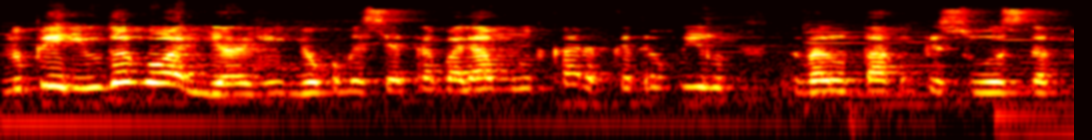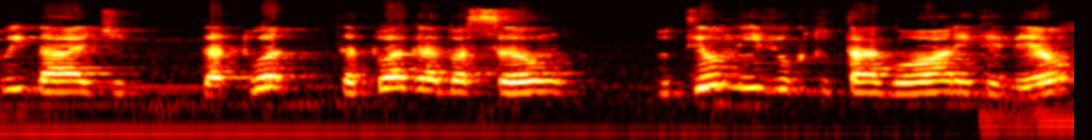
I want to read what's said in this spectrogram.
no período agora. E eu comecei a trabalhar muito, cara, fica tranquilo, tu vai lutar com pessoas da tua idade, da tua, da tua graduação, do teu nível que tu tá agora, entendeu?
